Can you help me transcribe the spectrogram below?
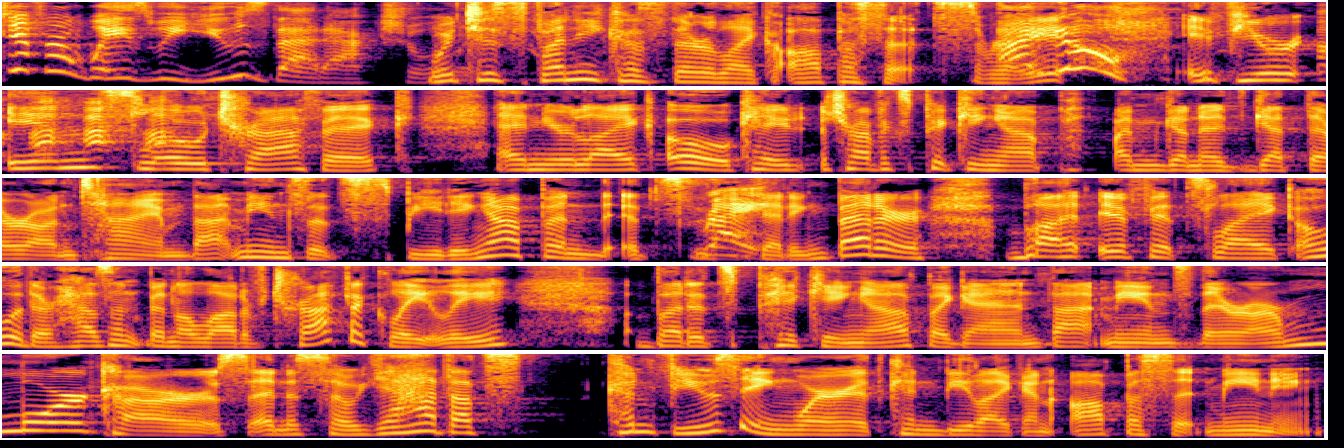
different ways we use that actually. Which is funny because they're like opposites, right? know. If you're in slow traffic and you're like, oh, okay, traffic's picking up, I'm going to get there on time. That means it's speeding up and it's Right. getting better. But if it's like, oh, there hasn't been a lot of traffic lately, but it's picking up again, that means there are more cars. And so, yeah, that's confusing where it can be like an opposite meaning.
